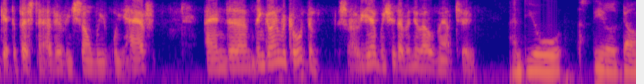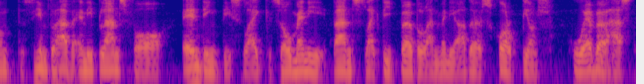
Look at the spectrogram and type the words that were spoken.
get the best out of every song we, we have, and um, then go and record them. So yeah, we should have a new album out too. And you still don't seem to have any plans for ending this, like so many bands like Deep Purple and many other Scorpions, whoever has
